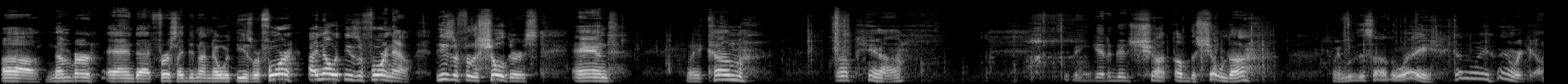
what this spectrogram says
uh, member, and at first I did not know what these were for. I know what these are for now. These are for the shoulders, and we come up here, see if we can get a good shot of the shoulder. Let me move this out of the way. There we go.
